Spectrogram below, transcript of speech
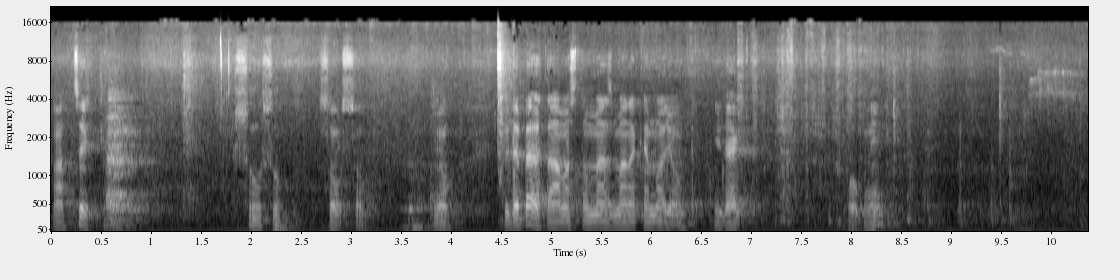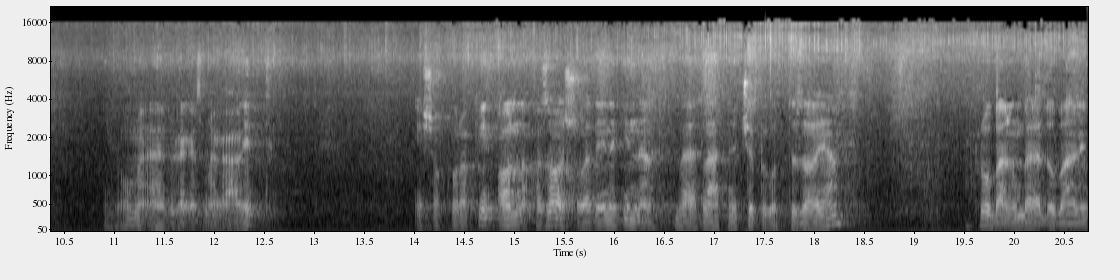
Látszik? Szó-szó. Szó-szó. Jó. De beletámasztom, mert ez már nekem nagyon hideg fogni. Jó, mert elvileg ez megáll itt. És akkor a, annak az alsó edénynek innen lehet látni, hogy csöpög ott az alján. Próbálunk beledobálni.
